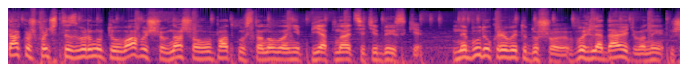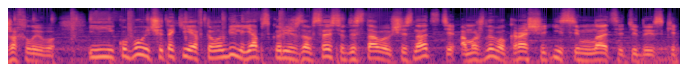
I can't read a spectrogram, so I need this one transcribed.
Також хочеться звернути увагу, що в нашому випадку встановлені 15 диски. Не буду кривити душою, виглядають вони жахливо. І купуючи такі автомобілі, я б скоріш за все сюди ставив 16, а можливо краще і 17 диски.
